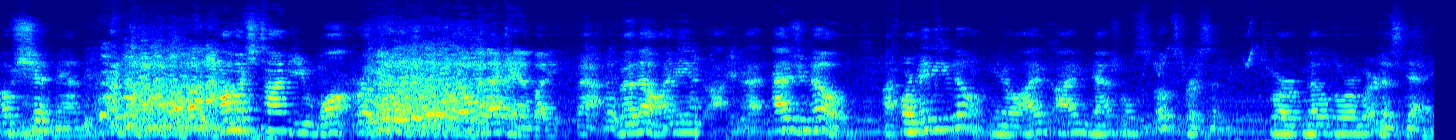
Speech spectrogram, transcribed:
Oh shit, man. How much time do you want? Bro, you don't Open that can, buddy. Yeah, but no, I mean, as you know, uh, or maybe you don't, you know, I, I'm national spokesperson for Metal Door Awareness Day,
